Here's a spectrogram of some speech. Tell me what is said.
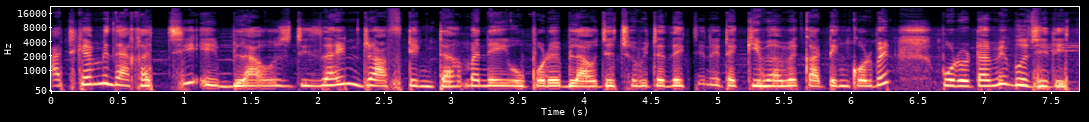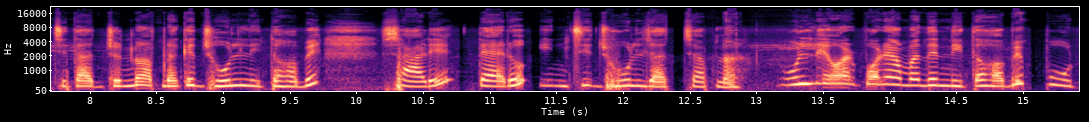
আজকে আমি দেখাচ্ছি এই ব্লাউজ ডিজাইন ড্রাফটিংটা। মানে এই উপরে ব্লাউজের ছবিটা দেখছেন, এটা কীভাবে কাটিং করবেন, পুরোটা আমি বুঝিয়ে দিচ্ছি। তার জন্য আপনাকে ঝোল নিতে হবে। সাড়ে তেরো ইঞ্চি ঝুল যাচ্ছে আপনার। ঝুল নেওয়ার পরে আমাদের নিতে হবে পুট।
